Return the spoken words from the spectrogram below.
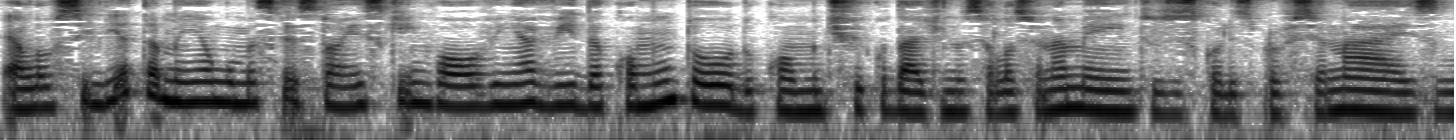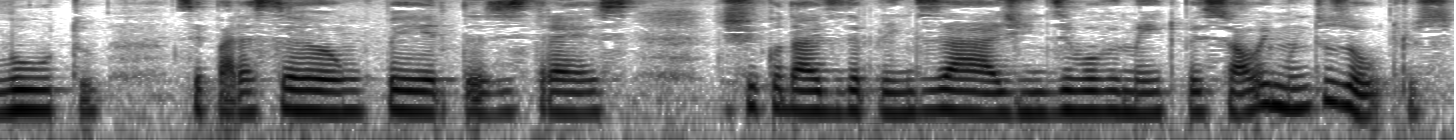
ela auxilia também algumas questões que envolvem a vida como um todo, como dificuldade nos relacionamentos, escolhas profissionais, luto, separação, perdas, estresse, dificuldades de aprendizagem, desenvolvimento pessoal e muitos outros.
